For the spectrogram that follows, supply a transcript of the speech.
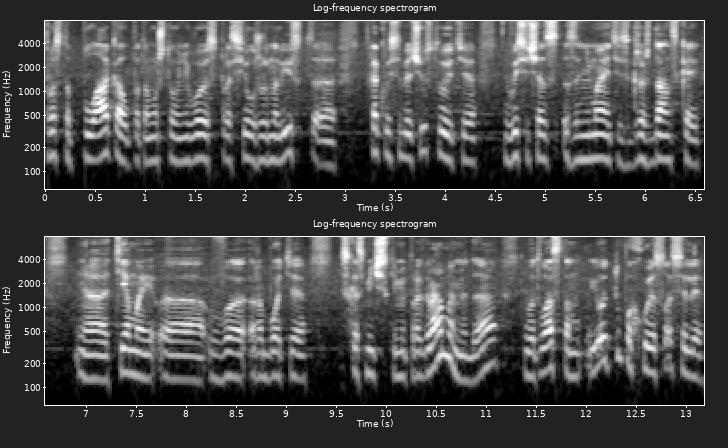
просто плакал, потому что у него спросил журналист, э, как вы себя чувствуете, вы сейчас занимаетесь гражданской э, темой э, в работе с космическими программами, да, и вот вас там, и вот тупо хуесосили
